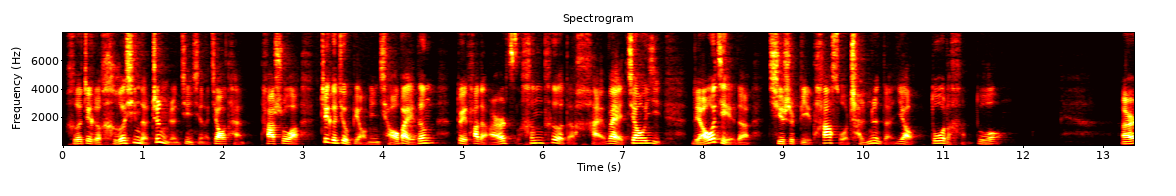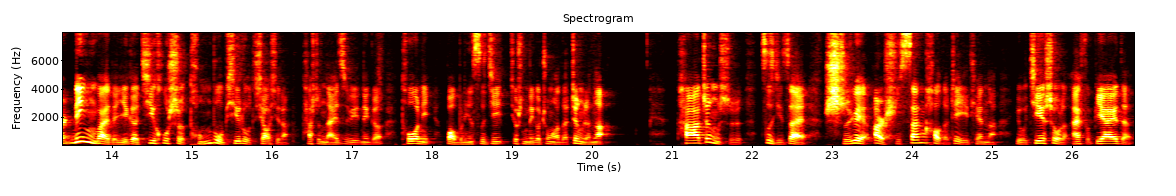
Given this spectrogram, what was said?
和这个核心的证人进行了交谈。他说啊，这个就表明乔拜登对他的儿子亨特的海外交易了解的，其实比他所承认的要多了很多。而另外的一个几乎是同步披露的消息呢，它是来自于那个托尼·鲍布林斯基，就是那个重要的证人了。他证实自己在十月二十三号的这一天呢，有接受了 FBI 的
